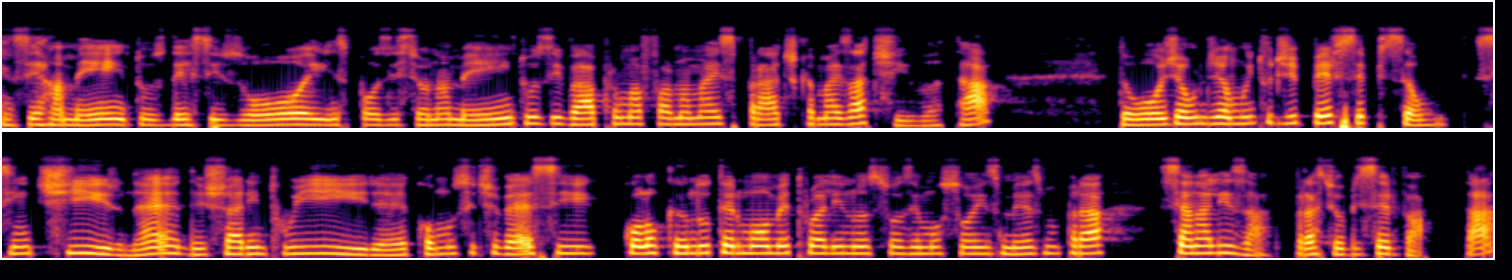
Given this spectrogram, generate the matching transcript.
encerramentos, decisões, posicionamentos e vá para uma forma mais prática, mais ativa, tá. Então hoje é um dia muito de percepção, sentir, né, deixar intuir, é como se tivesse colocando o termômetro ali nas suas emoções mesmo para se analisar, para se observar, tá.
